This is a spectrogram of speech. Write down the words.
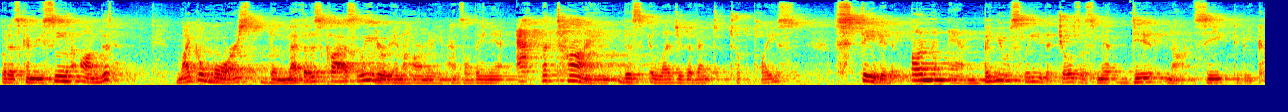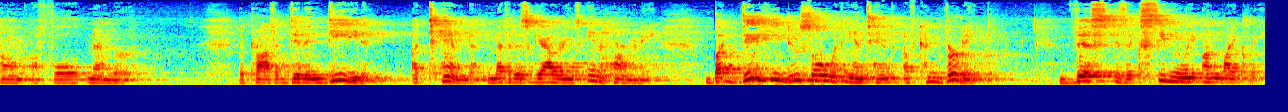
But as can be seen on this Michael Morse, the Methodist class leader in Harmony, Pennsylvania, at the time this alleged event took place, stated unambiguously that Joseph Smith did not seek to become a full member. The prophet did indeed attend Methodist gatherings in Harmony, but did he do so with the intent of converting? This is exceedingly unlikely.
